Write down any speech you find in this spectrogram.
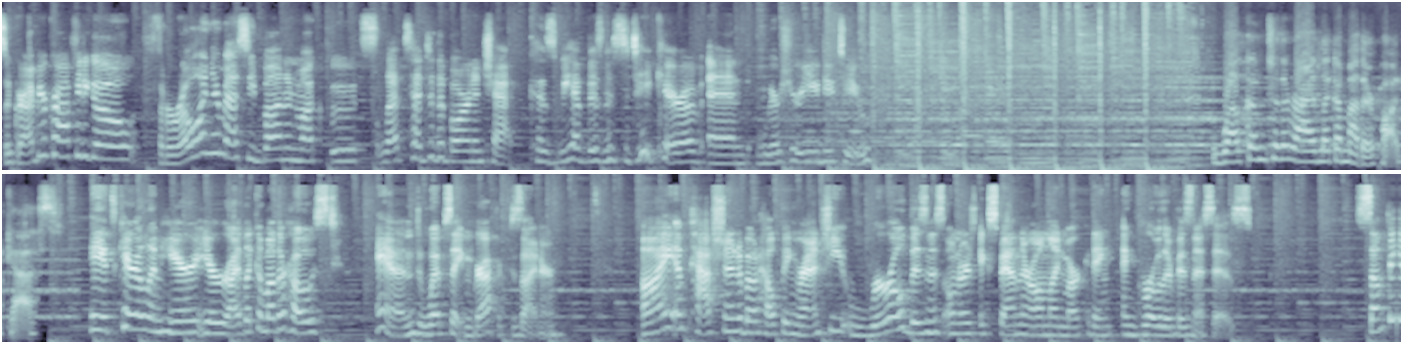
So grab your coffee to go, throw on your messy bun and muck boots. Let's head to the barn and chat because we have business to take care of, and we're sure you do too. Welcome to the Ride Like a Mother podcast. Hey, it's Carolyn here, your Ride Like a Mother host and website and graphic designer. I am passionate about helping ranchy rural business owners expand their online marketing and grow their businesses. Something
